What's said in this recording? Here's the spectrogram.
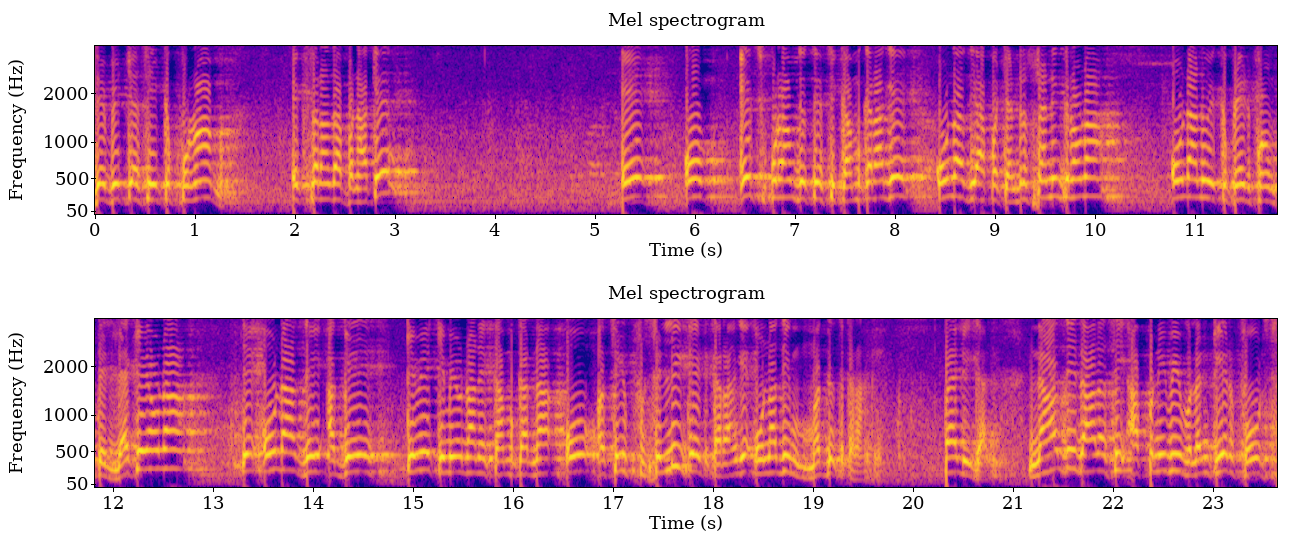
ਦੇ ਵਿੱਚ ਅਸੀਂ ਇੱਕ ਪ੍ਰੋਗਰਾਮ ਇੱਕ ਤਰ੍ਹਾਂ ਦਾ ਬਣਾ ਕੇ ਇਹ ਉਹ ਇਸ ਪ੍ਰੋਗਰਾਮ ਦੇ ਉੱਤੇ ਅਸੀਂ ਕੰਮ ਕਰਾਂਗੇ। ਉਹਨਾਂ ਦੀ ਆਪਸ ਅੰਡਰਸਟੈਂਡਿੰਗ ਕਰਾਉਣਾ ਉਹਨਾਂ ਨੂੰ ਇੱਕ ਪਲੇਟਫਾਰਮ ਤੇ ਲੈ ਕੇ ਆਉਣਾ ਤੇ ਉਹਨਾਂ ਦੇ ਅੱਗੇ ਕਿਵੇਂ ਕਿਵੇਂ ਉਹਨਾਂ ਨੇ ਕੰਮ ਕਰਨਾ, ਉਹ ਅਸੀਂ ਫੈਸਿਲਿਟੇਟ ਕਰਾਂਗੇ, ਉਹਨਾਂ ਦੀ ਮਦਦ ਕਰਾਂਗੇ। ਪਹਿਲੀ ਗੱਲ, ਨਾਲ ਦੀ ਨਾਲ ਅਸੀਂ ਆਪਣੀ ਵੀ ਵਲੰਟੀਅਰ ਫੋਰਸ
